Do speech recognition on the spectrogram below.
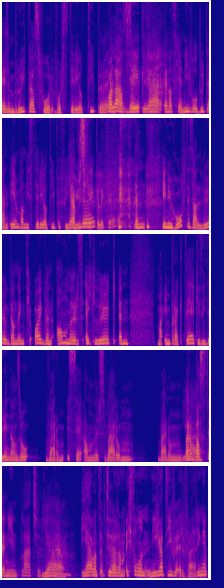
Dat is een broeikas voor, voor stereotypen. en, als jij, zeker. ja, en als jij niet voldoet aan een van die stereotype Ja, figuren... verschrikkelijk, hè? En in je hoofd is dat leuk. Dan denk je, oh, ik ben anders, echt leuk. En, maar in praktijk is iedereen dan zo, waarom is zij anders? Waarom, waarom, Waarom ja. past hij niet in het plaatje? Ja. Ja, want heb je daar dan echt al een negatieve ervaringen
